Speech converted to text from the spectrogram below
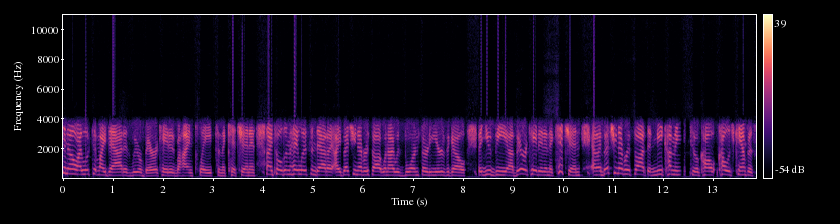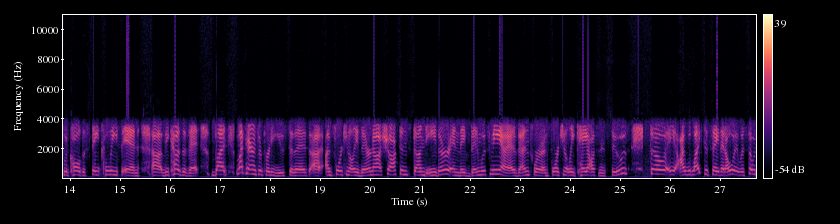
you know, I looked at my dad as we were barricaded behind plates in the kitchen, and I told him, "Hey, listen, Dad, I, I bet you never thought when I was born 30 years ago that you'd be uh, barricaded in a kitchen, and I bet you never thought that me coming to a col- college campus would call the state police in uh, because of it." But my parents are pretty used to this. Uh, unfortunately, they're not shocked and stunned either, and they've been with me at events where unfortunately chaos ensues. So I would like to say that, oh, it was so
